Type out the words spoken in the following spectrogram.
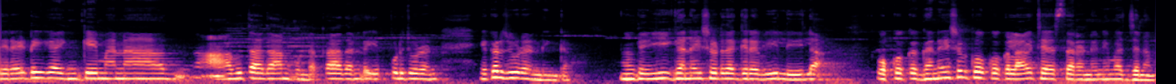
వెరైటీగా ఇంకేమైనా ఆగుతుందా అనుకుంటా. కాదండి ఎప్పుడు చూడండి. ఎక్కడ చూడండి ఇంకా? ఇంకా ఈ గణేశుడి దగ్గర వీళ్ళు ఇలా ఒక్కొక్క గణేశుడికి ఒక్కొక్కలాగా చేస్తారండి నిమజ్జనం.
